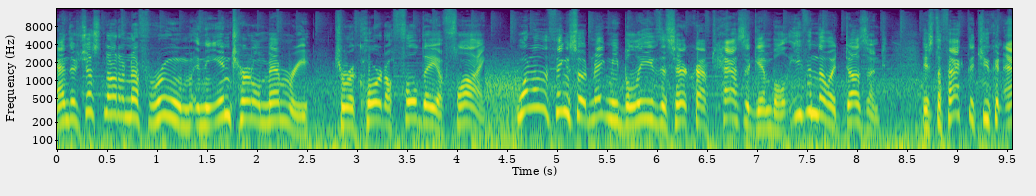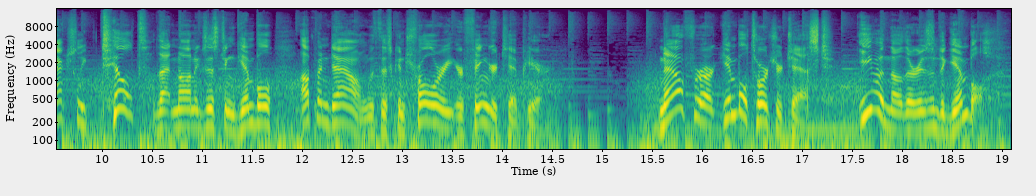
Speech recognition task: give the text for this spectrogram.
and there's just not enough room in the internal memory to record a full day of flying. One of the things that would make me believe this aircraft has a gimbal, even though it doesn't, is the fact that you can actually tilt that non-existent gimbal up and down with this controller at your fingertip here. Now for our gimbal torture test, even though there isn't a gimbal.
